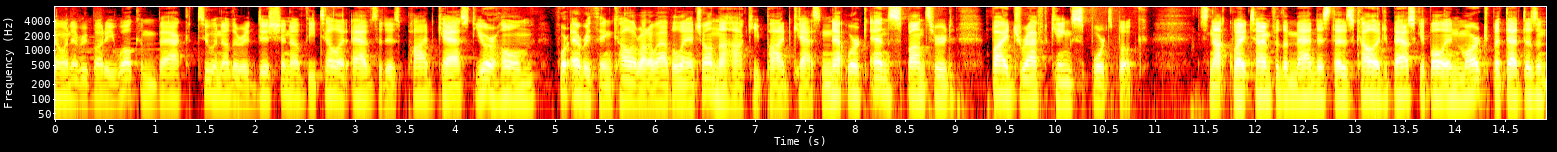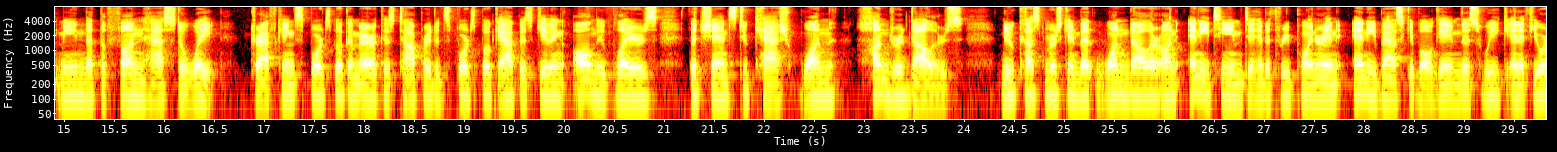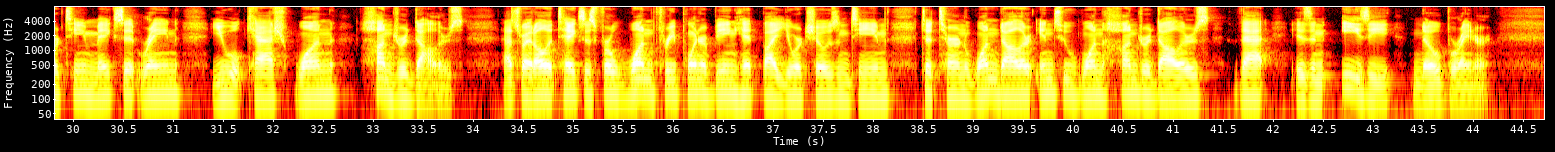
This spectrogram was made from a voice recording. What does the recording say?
Going, everybody? Welcome back to another edition of the Tell It Avs It Is podcast, your home for everything Colorado Avalanche on the Hockey Podcast Network and sponsored by DraftKings Sportsbook. It's not quite time for the madness that is college basketball in March, but that doesn't mean that the fun has to wait. DraftKings Sportsbook, America's top rated sportsbook app, is giving all new players the chance to cash $100. New customers can bet $1 on any team to hit a three pointer in any basketball game this week, and if your team makes it rain, you will cash $100. That's right, all it takes is for one three pointer being hit by your chosen team to turn $1 into $100. That is an easy no brainer.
